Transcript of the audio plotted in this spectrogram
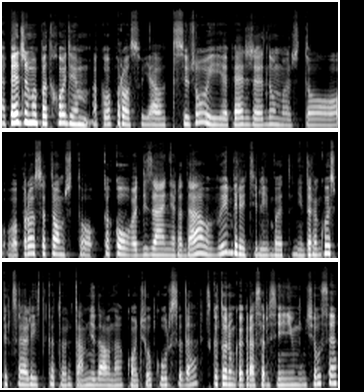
Опять же, мы подходим к вопросу. Я вот сижу и опять же думаю, что вопрос о том, что какого дизайнера, да, вы выберете, либо это недорогой специалист, который там недавно окончил курсы, да, с которым как раз Арсений мучился,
